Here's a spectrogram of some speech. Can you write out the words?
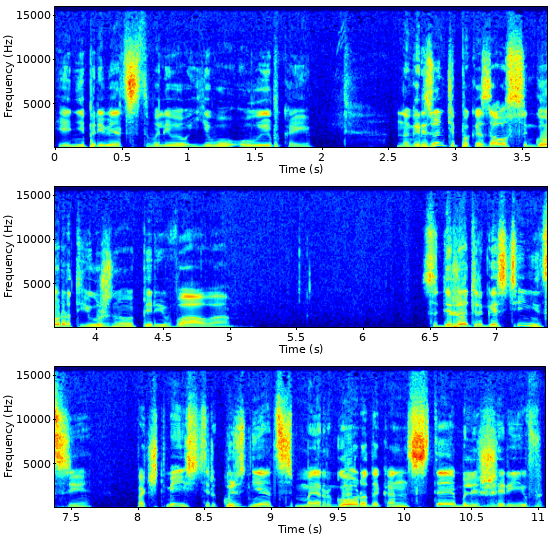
и они приветствовали его улыбкой. На горизонте показался город Южного Перевала. Содержатель гостиницы, почтмейстер, кузнец, мэр города, констебль, шериф,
